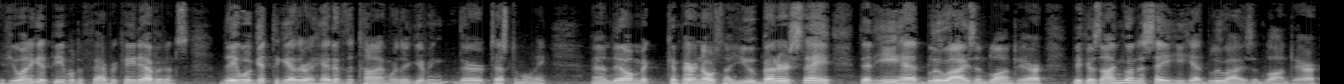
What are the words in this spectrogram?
If you want to get people to fabricate evidence, they will get together ahead of the time where they're giving their testimony and they'll make, compare notes. Now, you better say that he had blue eyes and blonde hair, because I'm going to say he had blue eyes and blonde hair.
